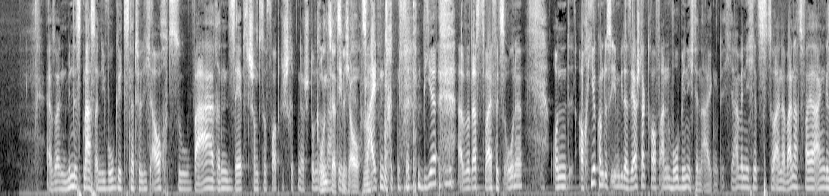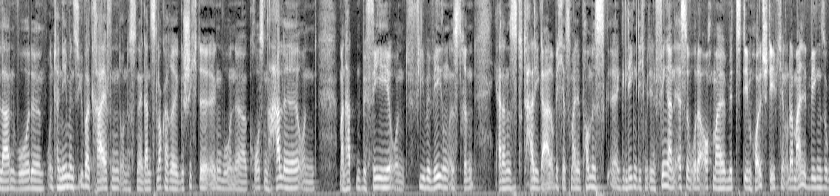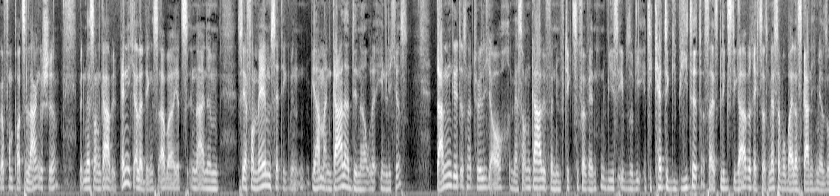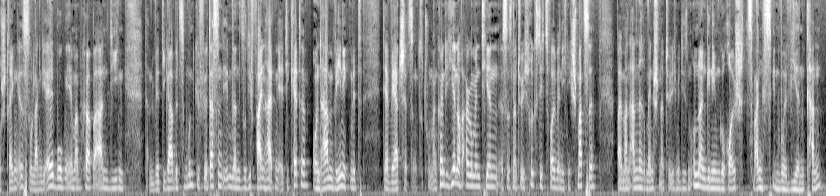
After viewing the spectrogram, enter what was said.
Also ein Mindestmaß an Niveau gilt es natürlich auch zu wahren, selbst schon zu fortgeschrittener Stunde. Grundsätzlich nach dem auch. Ne? Zweiten, dritten, vierten Bier. Also das zweifelsohne. Und auch hier kommt es eben wieder sehr stark darauf an, wo bin ich denn eigentlich? Ja, wenn ich jetzt zu einer Weihnachtsfeier eingeladen wurde, unternehmensübergreifend und es ist eine ganz lockere Geschichte irgendwo in einer großen Halle und man hat ein Buffet und viel Bewegung ist drin, ja, dann ist es total egal, ob ich jetzt meine Pommes äh, gelegentlich mit den Fingern esse oder auch mal mit dem Holzstäbchen oder meinetwegen sogar vom Porzellangeschirr mit Messer und Gabel. Wenn ich allerdings aber jetzt in einem sehr formellen Setting bin, wir haben ein Gala-Dinner oder ähnliches, dann gilt es natürlich auch, Messer und Gabel vernünftig zu verwenden, wie es eben so die Etikette gebietet. Das heißt, links die Gabel, rechts das Messer, wobei das gar nicht mehr so streng ist. Solange die Ellbogen eben am Körper anliegen, dann wird die Gabel zum Mund geführt. Das sind eben dann so die Feinheiten der Etikette und haben wenig mit der Wertschätzung zu tun. Man könnte hier noch argumentieren, es ist natürlich rücksichtsvoll, wenn ich nicht schmatze, weil man andere Menschen natürlich mit diesem unangenehmen Geräusch zwangsinvolvieren kann.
